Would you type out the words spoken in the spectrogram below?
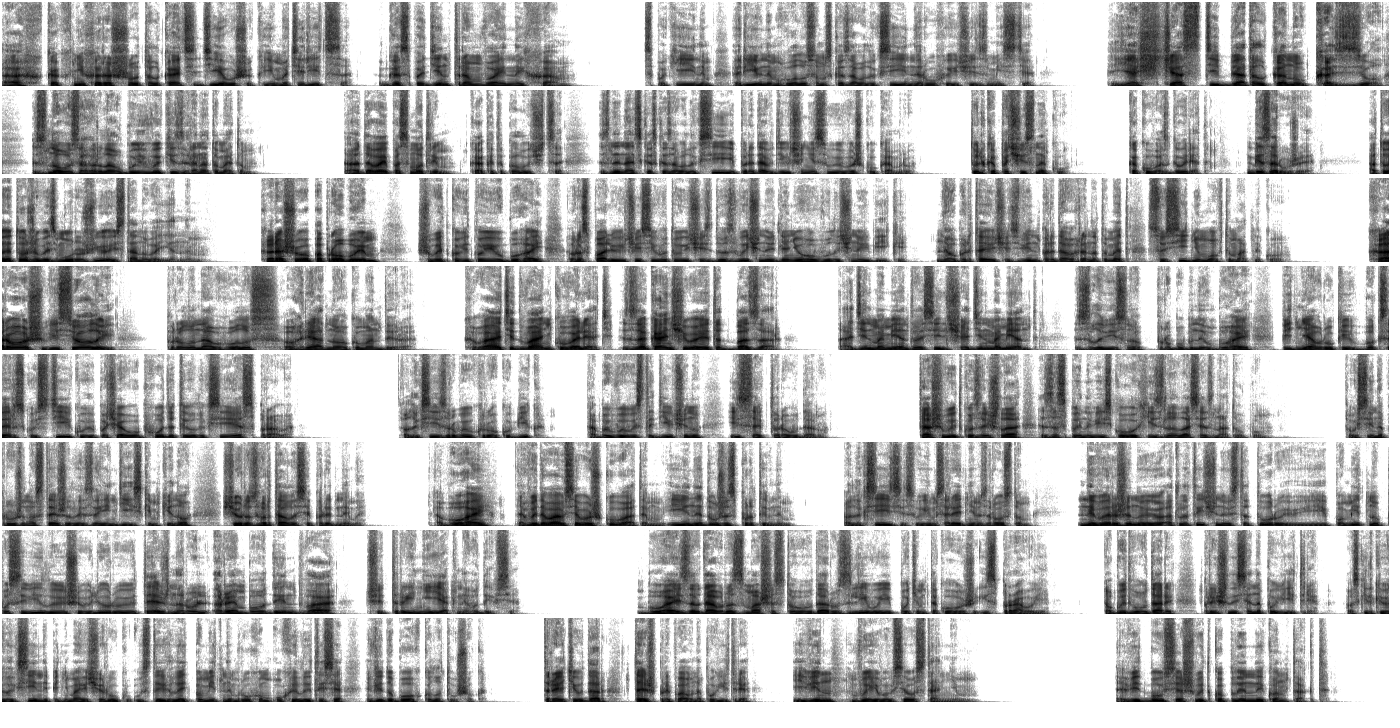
Ах, как нехорошо толкать девушек и материться, господин трамвайний хам. Спокійним, рівним голосом сказав Олексій, не рухаючись з місця. Я щас тебя толкану, козел! Знову загорлав бойовик із гранатометом. А давай посмотрим, как это получится, зненацька сказав Олексій і передав дівчині свою важку камеру. Только по чесноку, как у вас говорят, без оружия. А то я тоже возьму ружье і стану воєнним. Хорошо, попробуємо, швидко відповів Бугай, розпалюючись і готуючись до звичної для нього вуличної бійки. Не обертаючись, він передав гранатомет сусідньому автоматнику. Хорош, веселий. пролунав голос огрядного командира. Хватит Ваньку валять, заканчивай этот базар. Один момент, Васильич, один момент. зловісно пробубнив Бугай, підняв руки в боксерську стійку і почав обходити Олексія справа. Олексій зробив крок у бік, аби вивести дівчину із сектора удару. Та швидко зайшла за спини військових і злилася з натовпом. Усі напружено стежили за індійським кіно, що розгорталося перед ними. Бугай видавався важкуватим і не дуже спортивним. Олексій зі своїм середнім зростом, невираженою атлетичною статурою і помітно посивілою шевелюрою теж на роль Рембо 1, 2 чи 3 ніяк не годився. Бугай завдав розмашистого удару з лівої, потім такого ж і з правої. Обидва удари прийшлися на повітря, оскільки Олексій, не піднімаючи рук, устиг ледь помітним рухом ухилитися від обох колотушок. Третій удар теж припав на повітря, і він виявився останнім. Відбувся швидкоплинний контакт.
